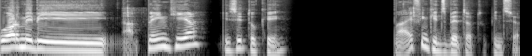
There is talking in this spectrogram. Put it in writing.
Or maybe uh, playing here, is it okay? I think it's better to pincer.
